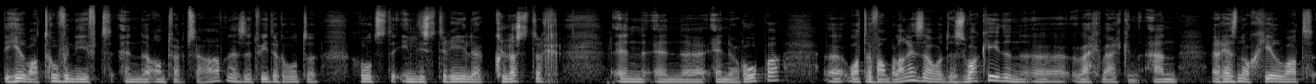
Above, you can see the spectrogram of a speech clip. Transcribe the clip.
die heel wat troeven heeft in de Antwerpse haven, dat is de tweede grote, grootste industriële cluster in, in, in Europa. wat er van belang is, dat we de zwakheden wegwerken. En er is nog heel wat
